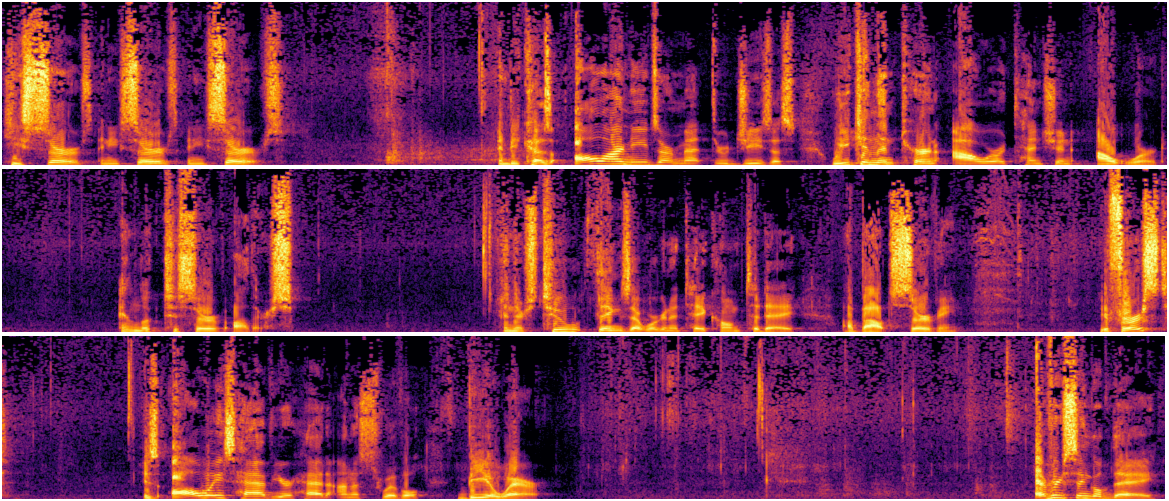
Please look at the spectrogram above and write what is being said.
He serves and he serves and he serves. And because all our needs are met through Jesus, we can then turn our attention outward and look to serve others. And there's two things that we're going to take home today about serving. Your first is always have your head on a swivel, be aware. Every single day,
